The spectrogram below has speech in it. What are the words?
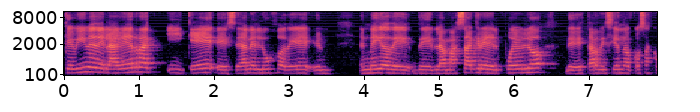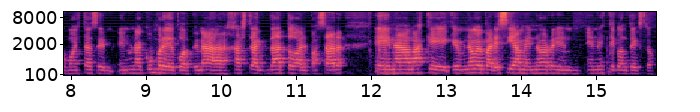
que vive de la guerra y que eh, se dan el lujo de, en, medio de, de la masacre del pueblo, de estar diciendo cosas como estas en, una cumbre de deporte. Nada, hashtag dato al pasar, eh, nada más que, no me parecía menor en, este contexto.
